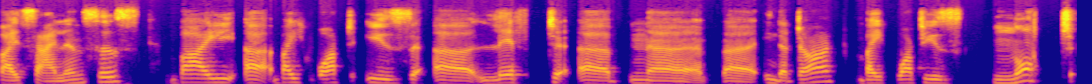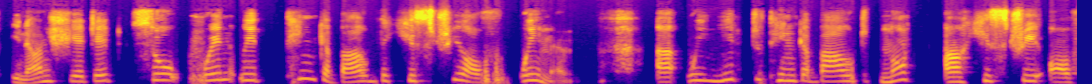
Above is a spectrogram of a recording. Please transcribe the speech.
by silences, by uh, by what is uh, left uh, uh, uh, in the dark, by what is not enunciated. So when we think about the history of women, uh, we need to think about not a history of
